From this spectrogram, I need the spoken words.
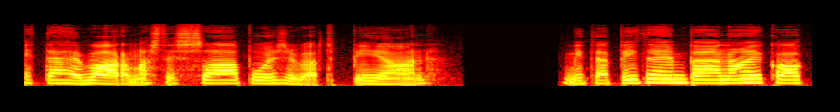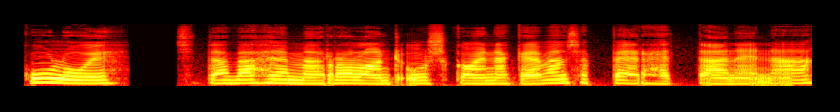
että he varmasti saapuisivat pian. Mitä pitempään aikaa kului, sitä vähemmän Roland uskoi näkevänsä perhettään enää.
